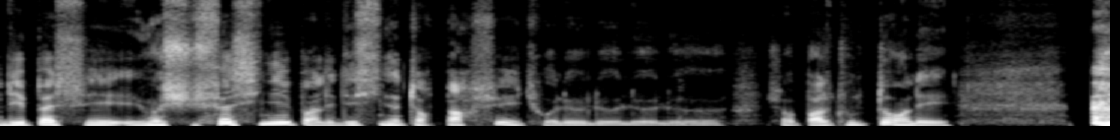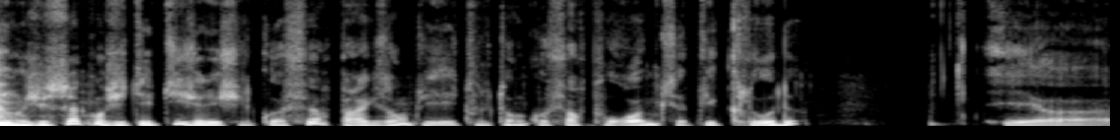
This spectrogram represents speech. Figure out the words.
dépasser. Et moi, je suis fasciné par les dessinateurs parfaits, tu vois. Le, J'en parle tout le temps. Les... je souviens, quand j'étais petit, j'allais chez le coiffeur, par exemple. Il y avait tout le temps un coiffeur pour hommes qui s'appelait Claude. Et, euh,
